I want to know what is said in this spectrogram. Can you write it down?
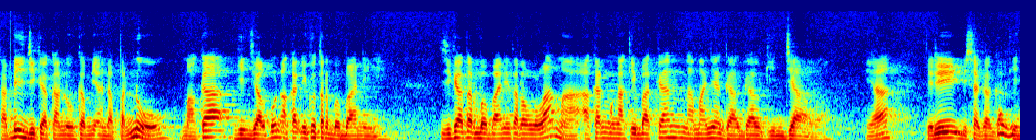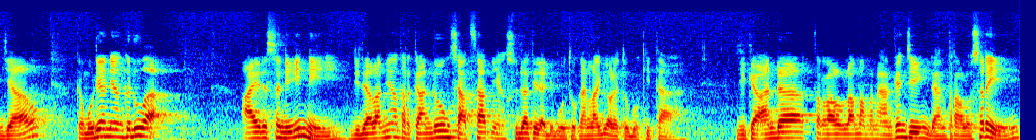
Tapi jika kandung kemih Anda penuh, maka ginjal pun akan ikut terbebani. Jika terbebani terlalu lama akan mengakibatkan namanya gagal ginjal, ya. Jadi bisa gagal ginjal. Kemudian yang kedua, air seni ini di dalamnya terkandung zat-zat yang sudah tidak dibutuhkan lagi oleh tubuh kita. Jika Anda terlalu lama menahan kencing dan terlalu sering,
